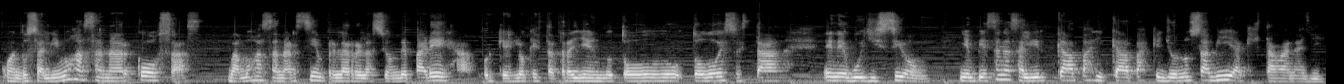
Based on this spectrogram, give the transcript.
cuando salimos a sanar cosas, vamos a sanar siempre la relación de pareja, porque es lo que está trayendo todo, todo eso está en ebullición y empiezan a salir capas y capas que yo no sabía que estaban allí.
